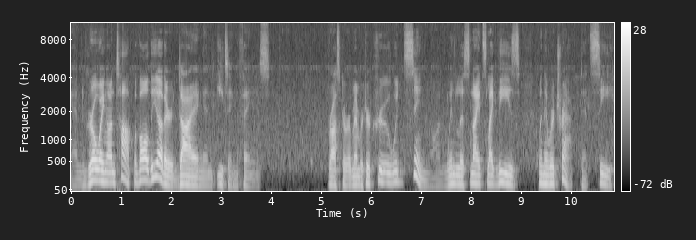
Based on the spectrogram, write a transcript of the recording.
and growing on top of all the other dying and eating things. Vraska remembered her crew would sing on windless nights like these when they were trapped at sea.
